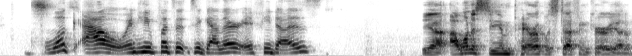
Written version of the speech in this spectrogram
look out when he puts it together if he does. Yeah, I want to see him pair up with Stephen Curry at a.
